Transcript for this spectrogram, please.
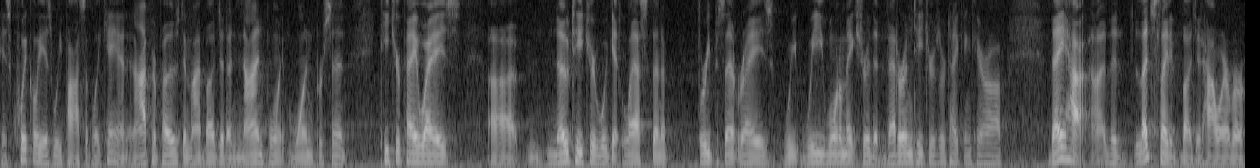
as quickly as we possibly can. And I proposed in my budget a 9.1 percent teacher pay raise. Uh, no teacher would get less than a 3% raise. We, we want to make sure that veteran teachers are taken care of. They uh, the legislative budget, however,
